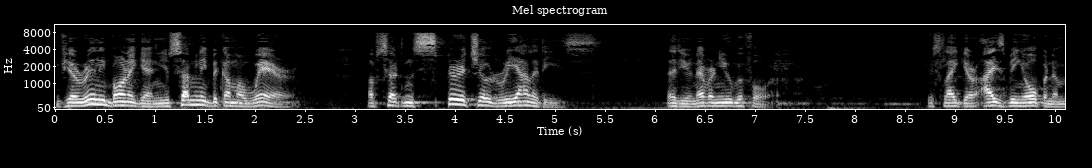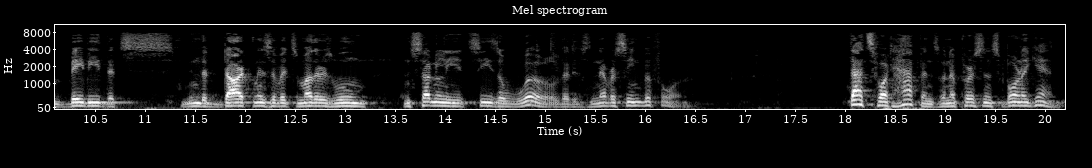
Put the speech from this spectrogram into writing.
If you're really born again, you suddenly become aware of certain spiritual realities that you never knew before. It's like your eyes being opened, a baby that's in the darkness of its mother's womb, and suddenly it sees a world that it's never seen before. That's what happens when a person's born again.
